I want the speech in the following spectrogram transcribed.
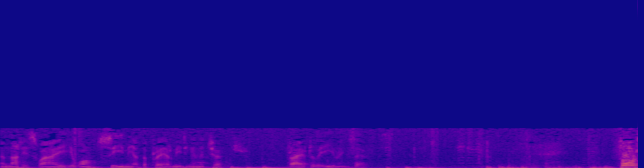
And that is why you won't see me at the prayer meeting in the church prior to the evening service. For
